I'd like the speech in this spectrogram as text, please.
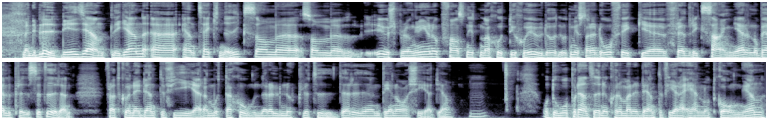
Men det, blir, det är egentligen eh, en teknik som, eh, som eh, ursprungligen uppfanns 1977. Då, åtminstone då fick eh, Fredrik Sanger Nobelpriset i den för att kunna identifiera mutationer eller nukleotider i en DNA-kedja. Mm. Och då på den tiden kunde man identifiera en åt gången.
